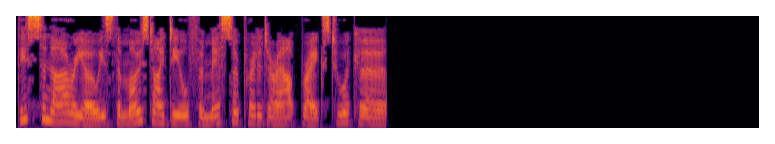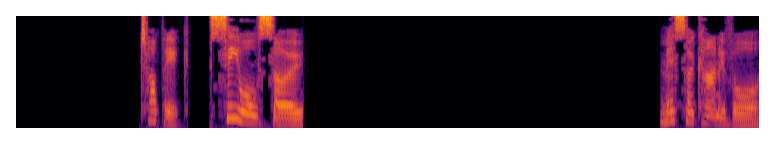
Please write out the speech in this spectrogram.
This scenario is the most ideal for mesopredator outbreaks to occur. See also Mesocarnivore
